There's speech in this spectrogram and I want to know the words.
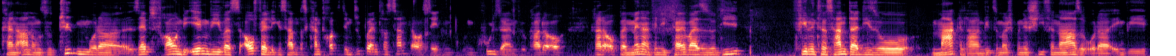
keine Ahnung, so Typen oder selbst Frauen, die irgendwie was Auffälliges haben, das kann trotzdem super interessant aussehen und, und cool sein. So gerade auch, gerade auch bei Männern finde ich teilweise so die viel interessanter, die so Makel haben, wie zum Beispiel eine schiefe Nase oder irgendwie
